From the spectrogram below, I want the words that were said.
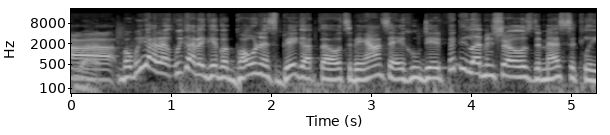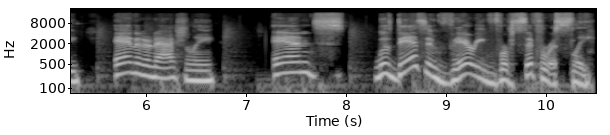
Uh, Right. but we gotta we gotta give a bonus big up though to Beyonce, who did 50 11 shows domestically and internationally, and was dancing very vociferously.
